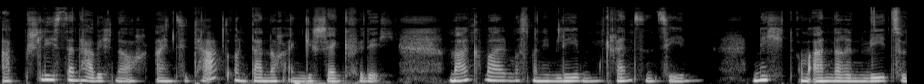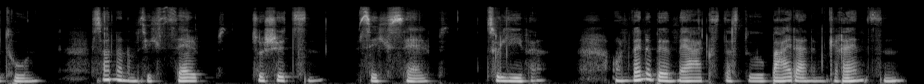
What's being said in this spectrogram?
abschließend habe ich noch ein Zitat und dann noch ein Geschenk für dich. Manchmal muss man im Leben Grenzen ziehen, nicht um anderen weh zu tun, sondern um sich selbst zu schützen, sich selbst zu liebe. Und wenn du bemerkst, dass du bei deinen Grenzen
